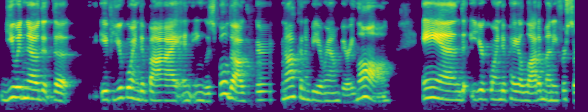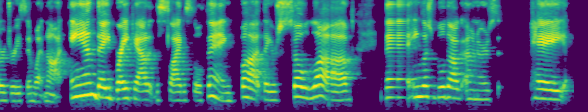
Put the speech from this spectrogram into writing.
you would know that the if you're going to buy an English Bulldog, they're not going to be around very long. And you're going to pay a lot of money for surgeries and whatnot. And they break out at the slightest little thing, but they are so loved that English Bulldog owners pay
